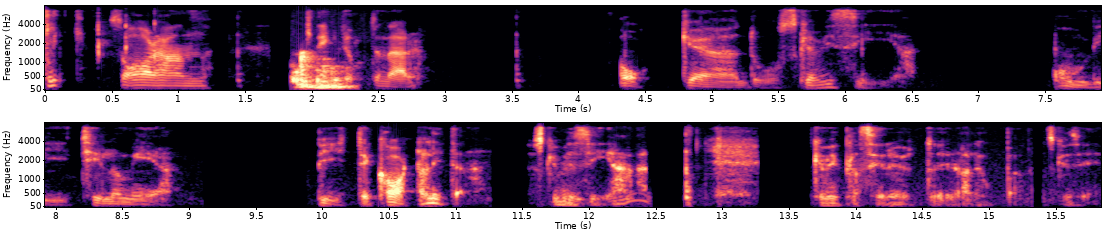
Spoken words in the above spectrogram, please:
klick, så har han knäckt upp den där. Och eh, då ska vi se om vi till och med byter karta lite. Nu ska vi se här. Ska vi placera ut er allihopa. Nu ska vi se.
